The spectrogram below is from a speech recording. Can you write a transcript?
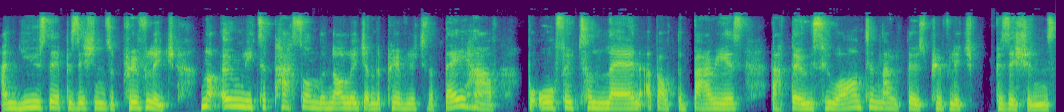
and use their positions of privilege, not only to pass on the knowledge and the privilege that they have, but also to learn about the barriers that those who aren't in those privileged positions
